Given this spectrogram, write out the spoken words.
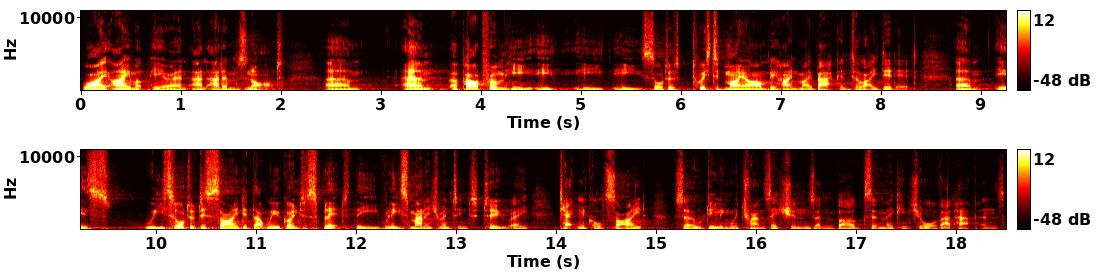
why I'm up here and, and Adam's not. Um, um, apart from he, he, he, he, sort of twisted my arm behind my back until I did it, um, is we sort of decided that we were going to split the release management into two, a technical side, so dealing with transitions and bugs and making sure that happens,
